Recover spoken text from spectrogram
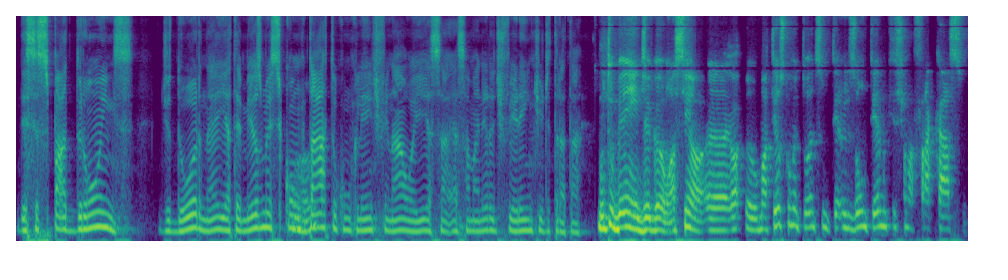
desses padrões de dor, né? E até mesmo esse uhum. contato uhum. com o cliente final aí, essa, essa maneira diferente de tratar. Muito bem, Diegão. Assim, ó, é, o Matheus comentou antes, ele usou um termo que se chama fracasso.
